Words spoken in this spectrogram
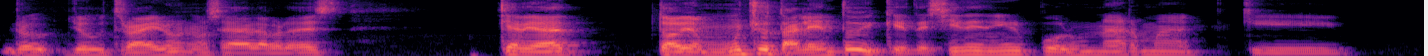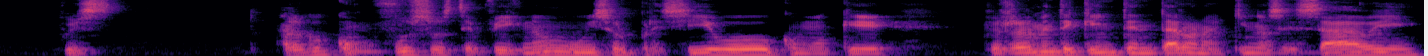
Joe, Triton, o sea, la verdad es que había todavía mucho talento y que deciden ir por un arma que, pues, algo confuso este pick, ¿no? Muy sorpresivo, como que, pues realmente qué intentaron aquí no se sabe,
